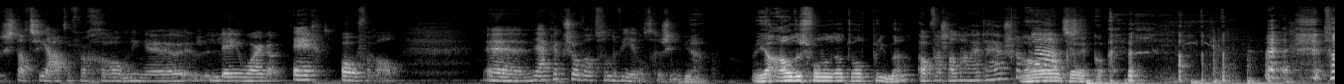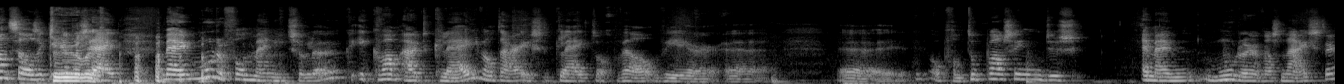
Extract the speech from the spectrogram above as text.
Stadstheater van Groningen, Leeuwarden, echt overal. Ja, ik heb zo wat van de wereld gezien. Ja. En je ouders vonden dat wel prima? Ook was al lang uit huis Oh, geplaatst. oké. Oh, Want zoals ik eerder Tuurlijk. zei, mijn moeder vond mij niet zo leuk. Ik kwam uit de klei, want daar is de klei toch wel weer eh, eh, op van toepassing. Dus, en mijn moeder was naaister.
